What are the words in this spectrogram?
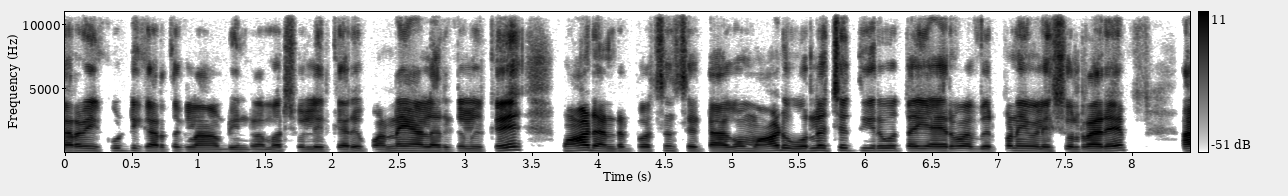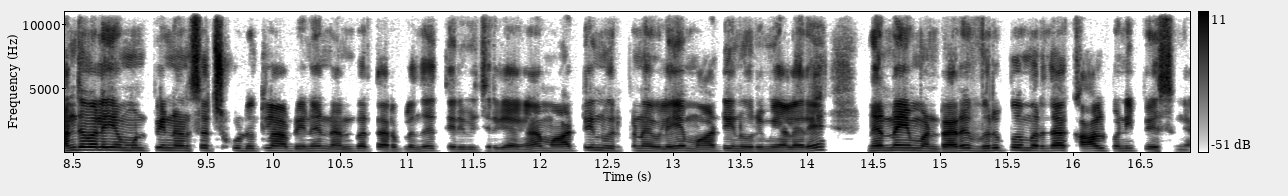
கறவையை கூட்டி கறத்துக்கலாம் அப்படின்ற மாதிரி சொல்லியிருக்காரு. பண்ணையாளர்களுக்கு மாடு 100% செட் ஆகும். மாடு ரூ. 1,25,000 விற்பனை விலை சொல்கிறாரு அந்த விலையை முன்பின் அனுசரிச்சு கொடுக்கலாம் அப்படின்னு நண்பர் தரப்புலேருந்து தெரிவிச்சிருக்காங்க. மாட்டின் விற்பனை விலையை மாட்டின் உரிமையாளரே நிர்ணயம் பண்றாரு. விருப்பம் இருந்தால் கால் பண்ணி பேசுங்க.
